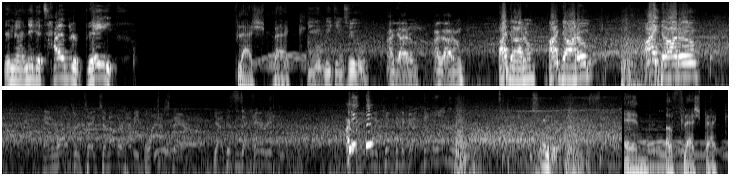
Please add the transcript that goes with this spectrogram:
Then that nigga Tyler Bate. Flashback. He leaking too. I got him. I got him. I got him. I got him. I got him. And Walter takes another heavy blast there. Yeah, this is a hairy. Are you Right kick to the gut, double under. End of flashback.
